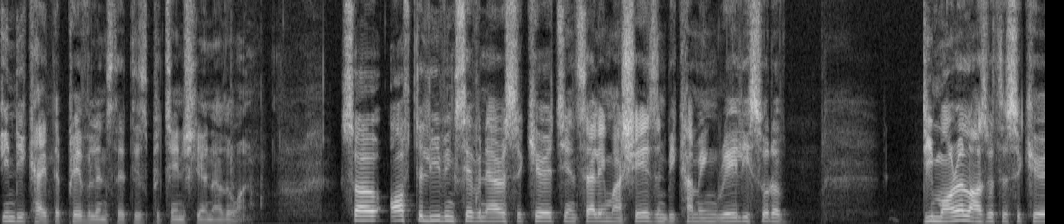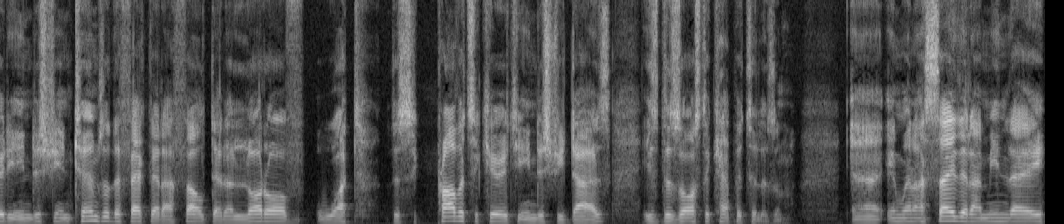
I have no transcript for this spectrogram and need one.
indicate the prevalence that there's potentially another one. So, after leaving Seven Arrows Security and selling my shares and becoming really sort of demoralized with the security industry in terms of the fact that I felt that a lot of what the private security industry does is disaster capitalism. Uh, and when I say that, I mean they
